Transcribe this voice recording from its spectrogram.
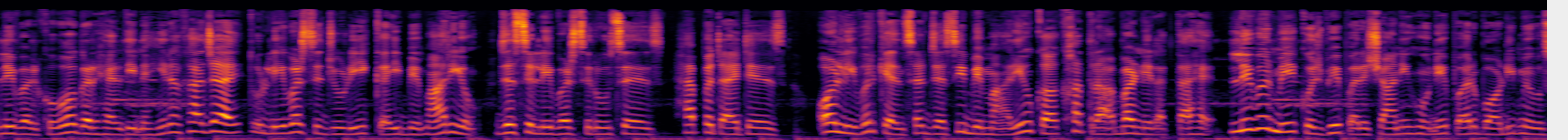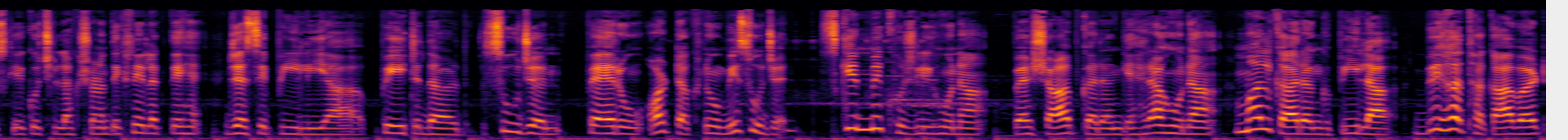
लिवर को अगर हेल्दी नहीं रखा जाए तो लिवर से जुड़ी कई बीमारियों, जैसे लिवर सिरोसिस हेपेटाइटिस और लिवर कैंसर जैसी बीमारियों का खतरा बढ़ने लगता है। लिवर में कुछ भी परेशानी होने पर बॉडी में उसके कुछ लक्षण दिखने लगते हैं, जैसे पीलिया, पेट दर्द, सूजन पैरों और टखनों में सूजन। स्किन में खुजली होना, पेशाब का रंग गहरा होना, मल का रंग पीला, बेहद थकावट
